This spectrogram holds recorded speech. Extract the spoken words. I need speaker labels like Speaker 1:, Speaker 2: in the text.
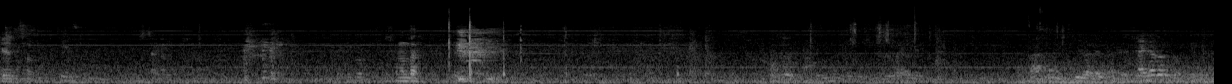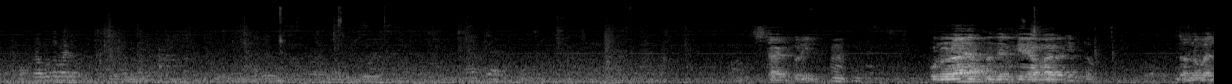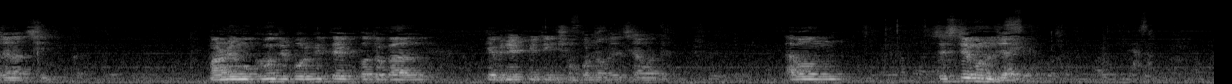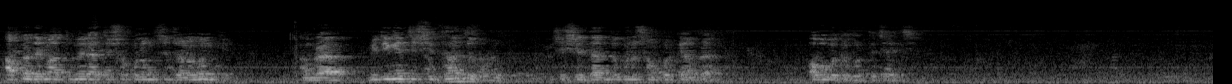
Speaker 1: ಕೇಳ್ಸಲ್ಲ ಸಂದ সম্পন্ন হয়েছে আমাদের। এবং সিস্টেম অনুযায়ী আপনাদের মাধ্যমে রাজ্যের সকল অংশের জনগণকে আমরা মিটিং এর যে সিদ্ধান্তগুলো, সেই সিদ্ধান্তগুলো সম্পর্কে আমরা অবগত করতে চাইছি।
